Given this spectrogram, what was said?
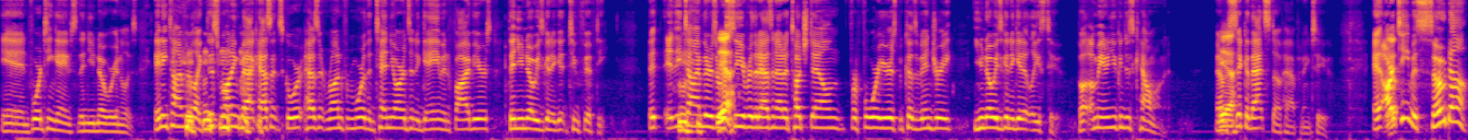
in 14 games, then you know we're going to lose. Anytime they're like, This running back hasn't scored, hasn't run for more than 10 yards in a game in five years, then you know he's going to get 250. It, anytime there's a Yeah. receiver that hasn't had a touchdown for four years because of injury, you know he's going to get at least two. But I mean, you can just count on it. And Yeah. I'm sick of that stuff happening too. And our Yep. team is so dumb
